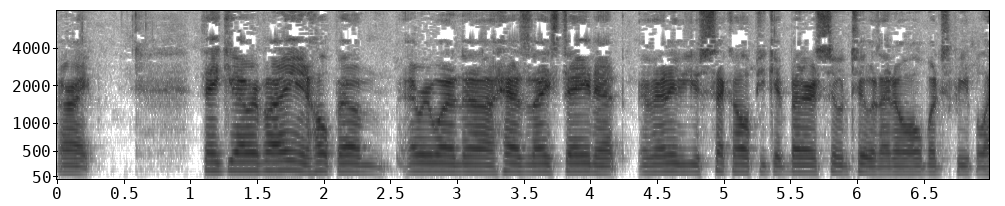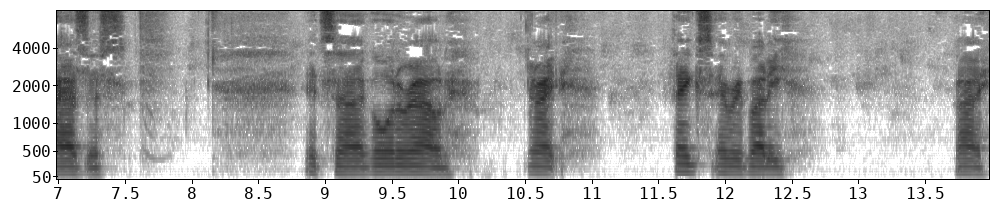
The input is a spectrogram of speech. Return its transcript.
All right thank you, everybody, and hope um, everyone uh, has a nice day. And if any of you sick, I hope you get better soon, too, and I know a whole bunch of people has this. It's uh, going around. All right. Thanks, everybody. Bye.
